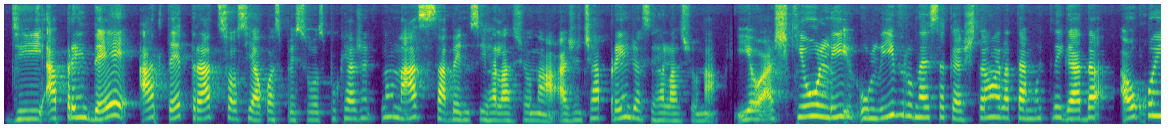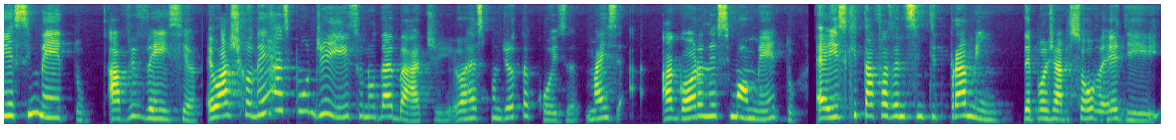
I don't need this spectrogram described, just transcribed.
de aprender a ter trato social com as pessoas, porque a gente não nasce sabendo se relacionar, a gente aprende a se relacionar. E eu acho que o, li o livro, nessa questão, ela está muito ligada ao conhecimento, à vivência. Eu acho que eu nem respondi isso no debate, eu respondi outra coisa, mas agora, nesse momento, é isso que está fazendo sentido para mim depois de absorver, de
